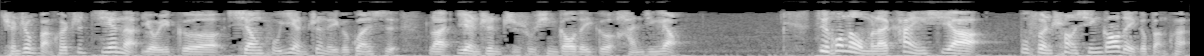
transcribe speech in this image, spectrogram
权重板块之间呢，有一个相互验证的一个关系，来验证指数新高的一个含金量。最后呢，我们来看一下部分创新高的一个板块。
